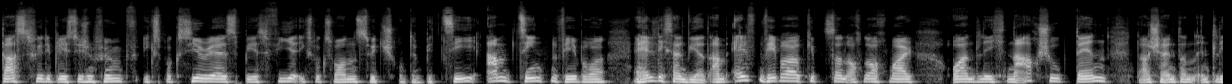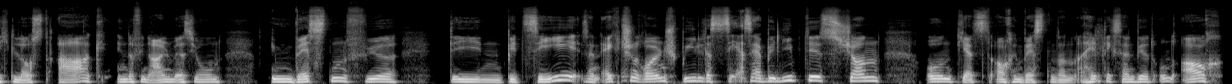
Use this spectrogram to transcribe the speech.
das für die PlayStation 5, Xbox Series, PS4, Xbox One, Switch und den PC am 10. Februar erhältlich sein wird. Am 11. Februar gibt's dann auch nochmal ordentlich Nachschub, denn da scheint dann endlich Lost Ark in der finalen Version im Westen für den PC, ist ein Action-Rollenspiel, das sehr, sehr beliebt ist schon und jetzt auch im Westen dann erhältlich sein wird und auch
